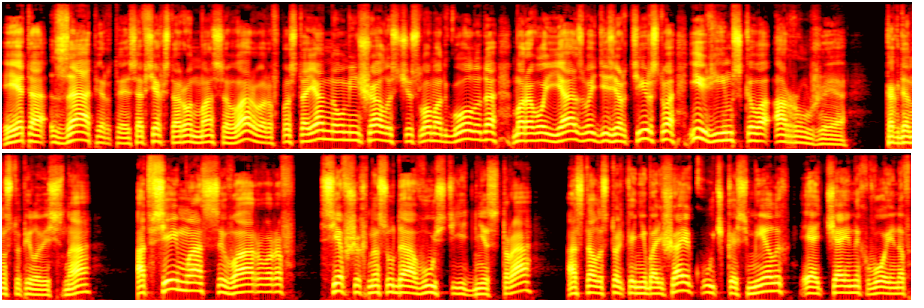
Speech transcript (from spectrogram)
и эта запертая со всех сторон масса варваров постоянно уменьшалась числом от голода, моровой язвы, дезертирства и римского оружия. Когда наступила весна, от всей массы варваров, севших на суда в устье Днестра, Осталась только небольшая кучка смелых и отчаянных воинов,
